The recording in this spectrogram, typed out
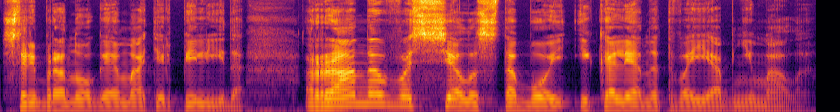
среброногая матерь Пелида — Рано воссела с тобой и колено твои обнимала.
